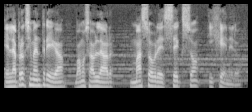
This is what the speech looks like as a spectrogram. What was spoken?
En la próxima entrega vamos a hablar más sobre sexo y género.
